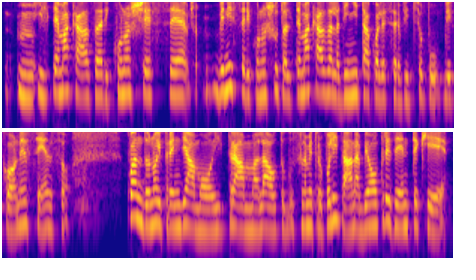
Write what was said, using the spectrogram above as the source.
mh, mm, il tema casa riconoscesse, cioè venisse riconosciuto al tema casa la dignità quale servizio pubblico, nel senso quando noi prendiamo il tram, l'autobus, la metropolitana abbiamo presente che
